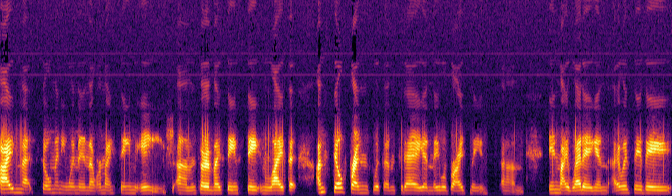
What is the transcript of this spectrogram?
I met so many women that were my same age um, and sort of my same state in life that I'm still friends with them today, and they were bridesmaids um, in my wedding. And I would say they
